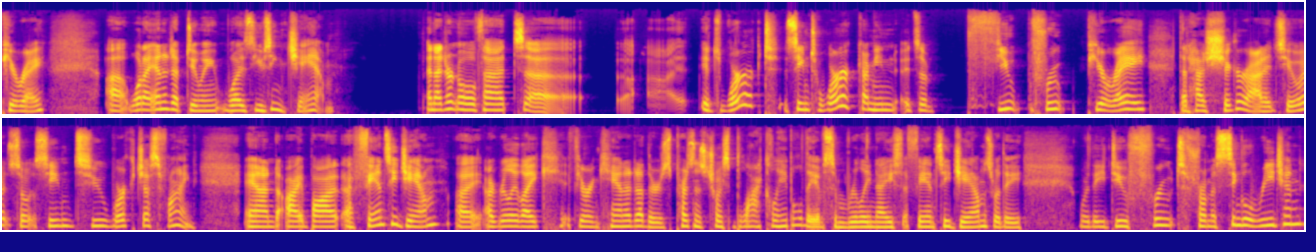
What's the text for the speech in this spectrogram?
puree. Uh, what I ended up doing was using jam, and I don't know if that uh, it's worked. It seemed to work. I mean, it's a fruit puree that has sugar added to it. So it seemed to work just fine. And I bought a fancy jam. I, I really like, if you're in Canada, there's President's Choice Black Label. They have some really nice fancy jams where they where they do fruit from a single region.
